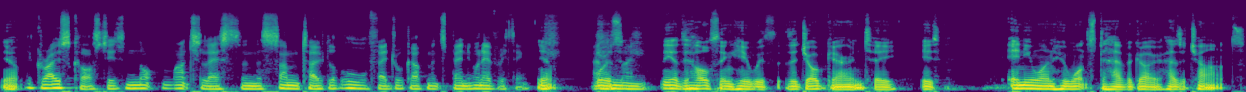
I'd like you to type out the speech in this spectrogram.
Yeah. the gross cost is not much less than the sum total of all federal government spending on everything yeah. Whereas the the, the whole thing here with the job guarantee is anyone who wants to have a go has a chance.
